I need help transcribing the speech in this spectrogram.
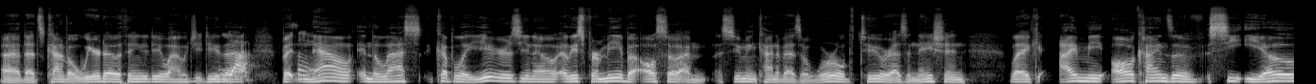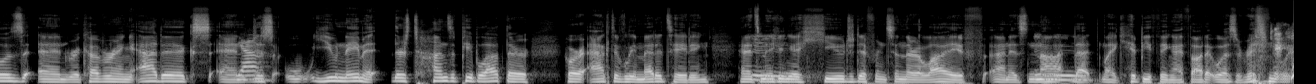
Uh, that's kind of a weirdo thing to do. Why would you do that? Yeah, but same. now, in the last couple of years, you know, at least for me, but also I'm assuming kind of as a world too, or as a nation, like I meet all kinds of CEOs and recovering addicts and yeah. just you name it. There's tons of people out there who are actively meditating and it's mm. making a huge difference in their life and it's not mm-hmm. that like hippie thing I thought it was originally.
